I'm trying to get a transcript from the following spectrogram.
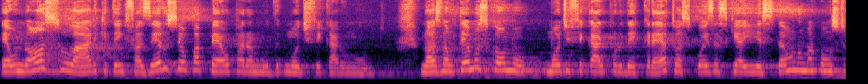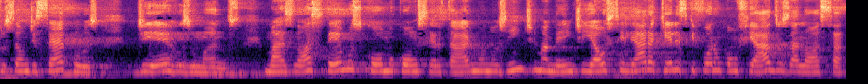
É o nosso lar que tem que fazer o seu papel para modificar o mundo. Nós não temos como modificar por decreto as coisas que aí estão numa construção de séculos de erros humanos, mas nós temos como consertarmos-nos intimamente e auxiliar aqueles que foram confiados nossa,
